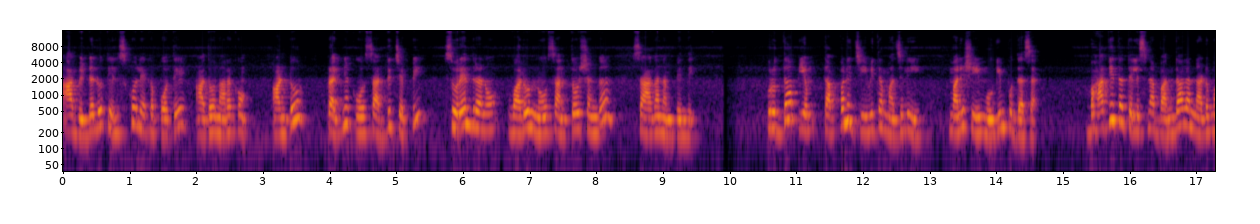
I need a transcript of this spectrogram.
ఆ బిడ్డలు తెలుసుకోలేకపోతే అదో నరకం అంటూ ప్రజ్ఞకు సర్ది చెప్పి సురేంద్రను వరుణ్ను సంతోషంగా సాగనంపింది. వృద్ధాప్యం తప్పని జీవిత మజిలి మనిషి ముగింపు దశ. బాధ్యత తెలిసిన బంధాల నడుమ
